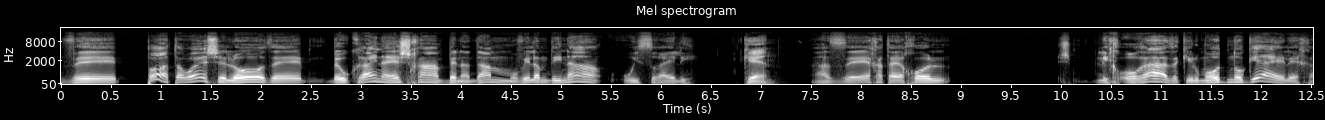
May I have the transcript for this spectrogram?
ופה אתה רואה שלא, זה... באוקראינה יש לך בן אדם מוביל המדינה, הוא ישראלי. כן. אז אה, איך אתה יכול... לכאורה זה כאילו מאוד נוגע אליך.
